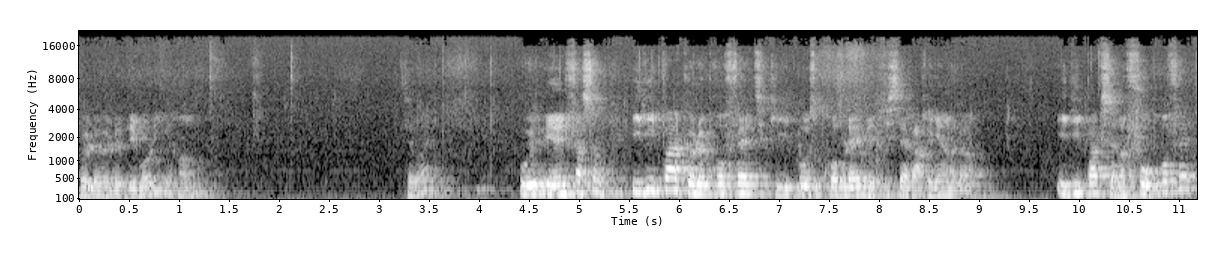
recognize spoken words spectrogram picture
peut le, démolir. Hein. C'est vrai. il y a une façon. Il ne dit pas que le prophète qui pose problème et qui sert à rien, là, il ne dit pas que c'est un faux prophète.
